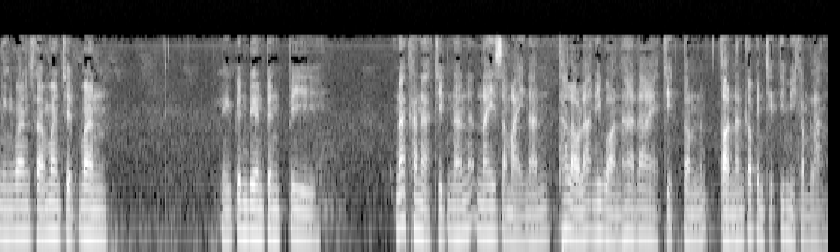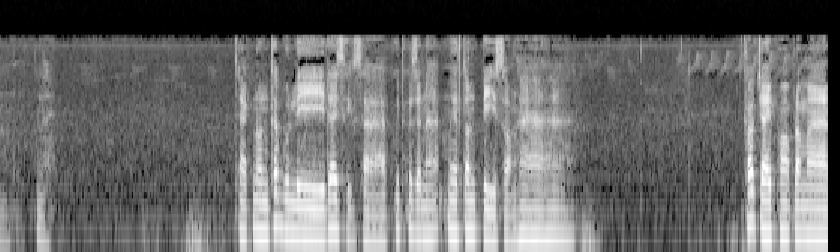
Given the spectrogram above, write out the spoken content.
หนึ่งวันสามวันเจ็ดวัน หรือเป็นเดือนเป็นปีณขณะจิตนั้นในสมัยนั้น ถ้าเราละนิวรณ์ห้าได้จิตตอนตอนนั้นก็เป็นจิตที่มีกำลังนะจากนนทบุรีได้ศึกษาพุทธวจนะเมื่อต้นปีสองห้าห้าเข้าใจพอประมาณ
